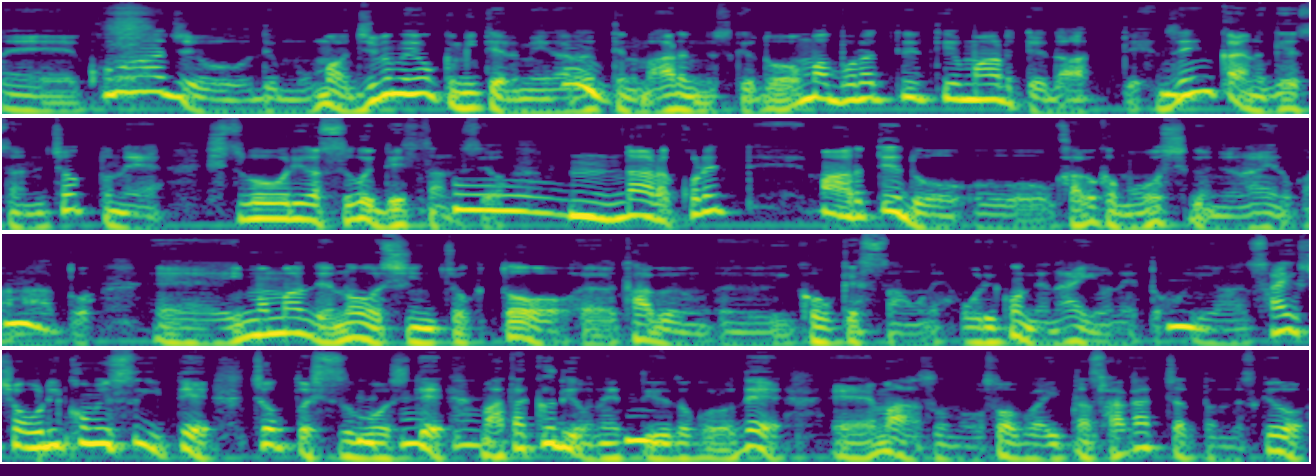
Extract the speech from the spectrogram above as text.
えーこのラジオでも、まあ自分がよく見てる銘柄っていうのもあるんですけど、まあボラティリティもある程度あって、前回の決算にちょっとね、失望売りがすごい出てたんですよ。おうーん、だからこれって、まあある程度お株価戻してくるんじゃないのかなと。えー今までの進捗と、えー多分、えー高決算をね、織り込んでないよねと。いうような、最初織り込みすぎて、ちょっと失望して、また来るよねっていうところで、えーまあその相場が一旦下がっちゃったんですけど、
